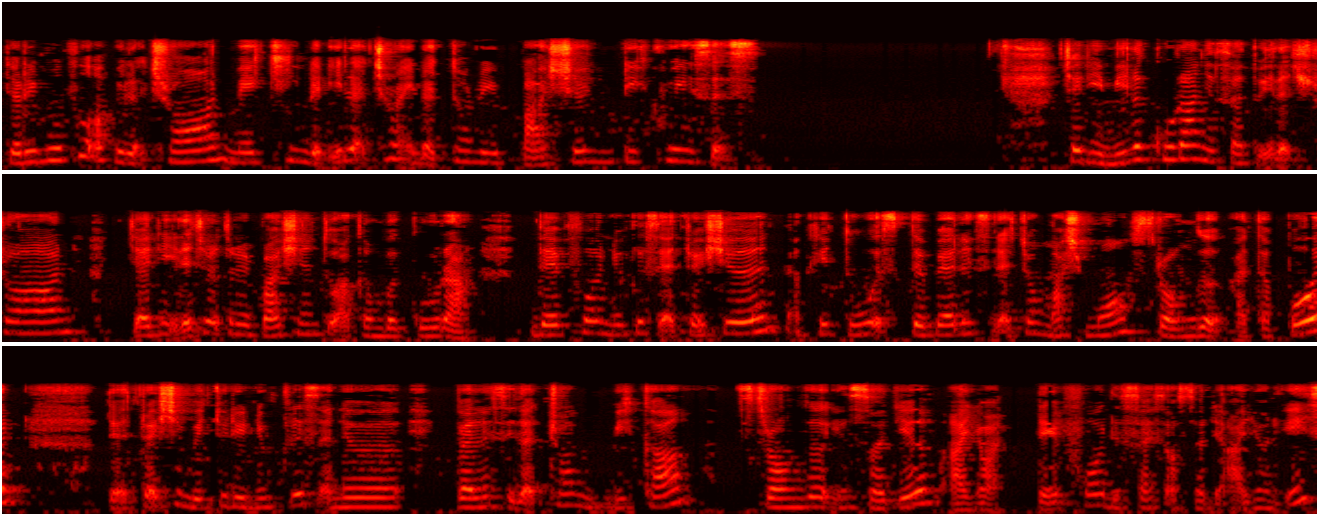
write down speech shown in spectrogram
The removal of electron making the electron-electron repulsion decreases. Jadi bila kurangnya satu elektron, jadi electron repulsion tu akan berkurang. Therefore nucleus attraction okay towards the valence electron much more stronger ataupun the attraction between the nucleus and the valence electron become stronger in sodium ion. Therefore, the size of sodium ion is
